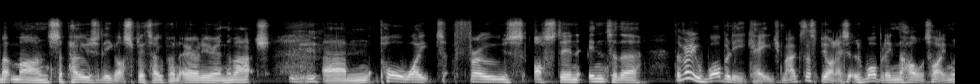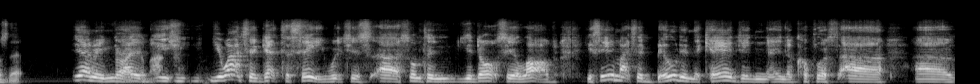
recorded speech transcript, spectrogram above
McMahon supposedly got split open earlier in the match. Um, Paul White throws Austin into the the very wobbly cage, Mags. Let's be honest, it was wobbling the whole time, wasn't it? Yeah, I mean, uh, you, you actually get to see, which is uh, something you don't see a lot of. You see him actually building the cage in, in a couple of uh, uh,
